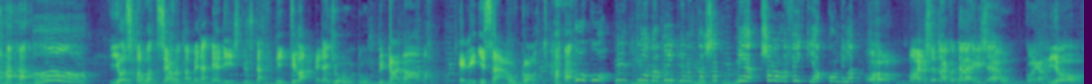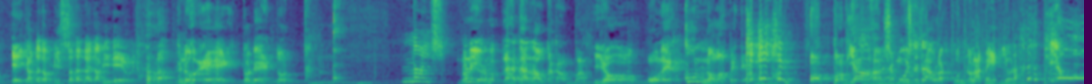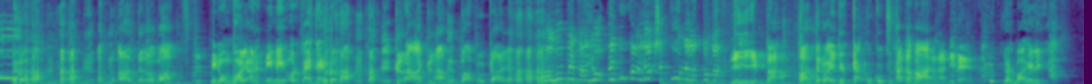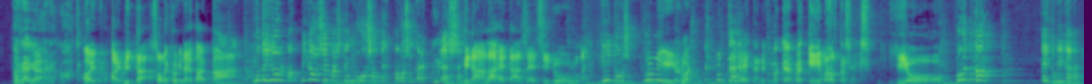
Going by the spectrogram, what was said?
Aa, Jos haluat seurata meidän edistystä, niin tilaa meidän YouTube-kanava. Eli isäukot. ok, me tilataan Babyjonan kanssa meidän sadalla feikkiakkontilla. Oho, mainostetaanko täällä isäukkoja? Joo, ei kannata missata näitä videoita. no ei, toden totta. Nice. No niin Jorma, lähdetään rautakauppaan. Joo. Ole kunnolla, Pete. Oppo, jaahansa, muistetaan olla kunnolla, Pepiona. Antero Matski. Minun pojan nimi on Pete. gra, gra, papukaija. Älä lopeta jo, ei kukaan jaksa kuunnella tota. Niinpä. Antero ei tykkää, kun kutsut häntä väärällä nimellä. Jorma hiljaa. Mä räjähdän kohta. Ai, ai mitä? Sanonko minä jotain väärää? Muuten Jorma, mikä on Sebastianin osoite? Mä voisin käydä kylässä. Minä lähetän sen sinulle. Kiitos. No niin, Jorma, nyt, nyt lähetään, kun mä käyn väkivaltaiseksi. Joo. Moikka! Ei tuu ikävä.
